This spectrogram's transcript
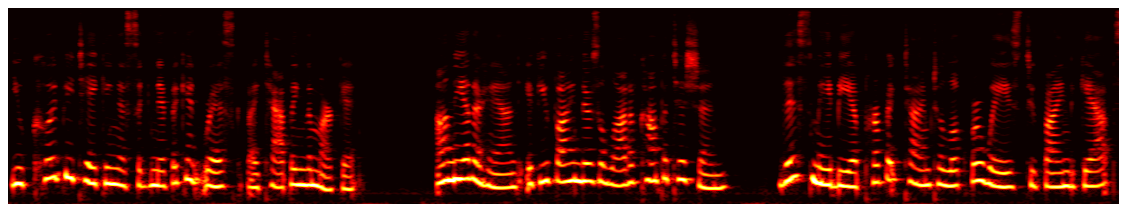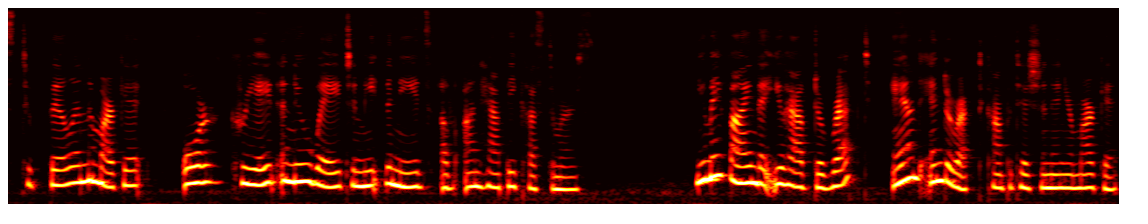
you could be taking a significant risk by tapping the market. On the other hand, if you find there's a lot of competition, this may be a perfect time to look for ways to find gaps to fill in the market or create a new way to meet the needs of unhappy customers. You may find that you have direct and indirect competition in your market.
